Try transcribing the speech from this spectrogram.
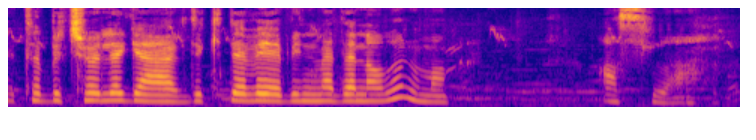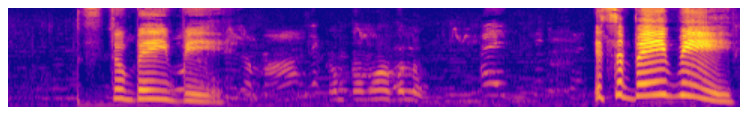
E tabi çöle geldik. Deveye binmeden olur mu? Asla. It's the baby. It's a baby.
